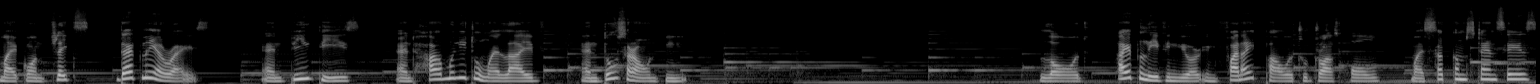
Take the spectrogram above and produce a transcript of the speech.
my conflicts that may arise, and bring peace and harmony to my life and those around me. Lord, I believe in your infinite power to transform my circumstances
